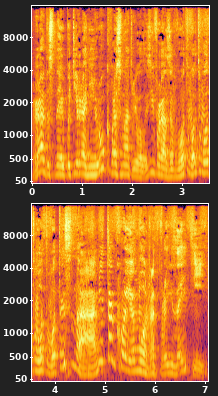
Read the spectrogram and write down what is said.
радостное потирание рук просматривалось, и фраза «вот-вот-вот-вот-вот и с нами такое может произойти».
